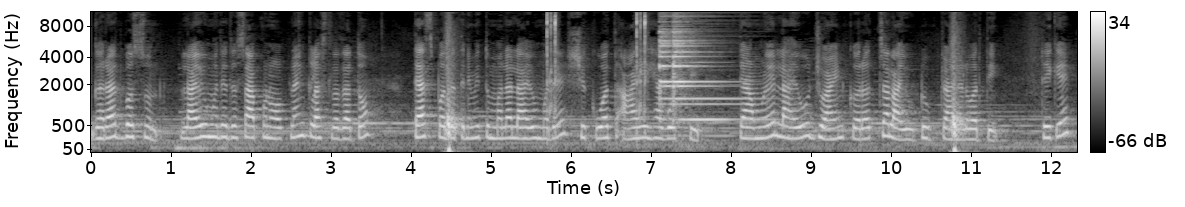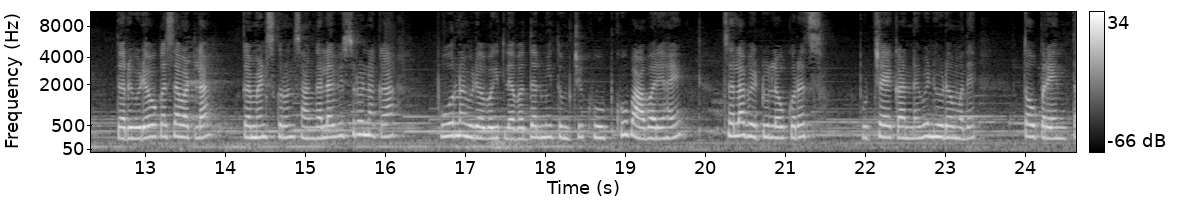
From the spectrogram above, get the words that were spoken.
घरात बसून लाईव्हमध्ये जसं आपण ऑफलाईन क्लासला जातो त्याच पद्धतीने मी तुम्हाला लाईव्हमध्ये शिकवत आहे ह्या गोष्टी. त्यामुळे लाईव्ह जॉईन करत चला यूट्यूब चॅनलवरती ठीक आहे? तर व्हिडिओ कसा वाटला? कमेंट्स करून सांगायला विसरू नका. पूर्ण व्हिडिओ बघितल्याबद्दल मी तुमची खूप खूप आभारी आहे. चला भेटू लवकरच पुढच्या एका नवीन व्हिडिओमध्ये. तोपर्यंत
